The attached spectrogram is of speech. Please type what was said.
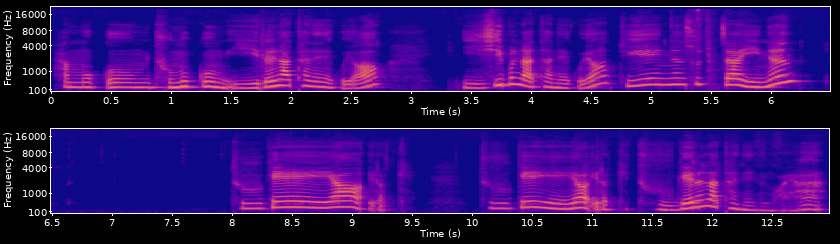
한 묶음, 두 묶음 2를 나타내고요. 20을 나타내고요. 뒤에 있는 숫자 2는 두 개예요. 이렇게. 두 개예요. 이렇게 두 개를 나타내는 거야.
